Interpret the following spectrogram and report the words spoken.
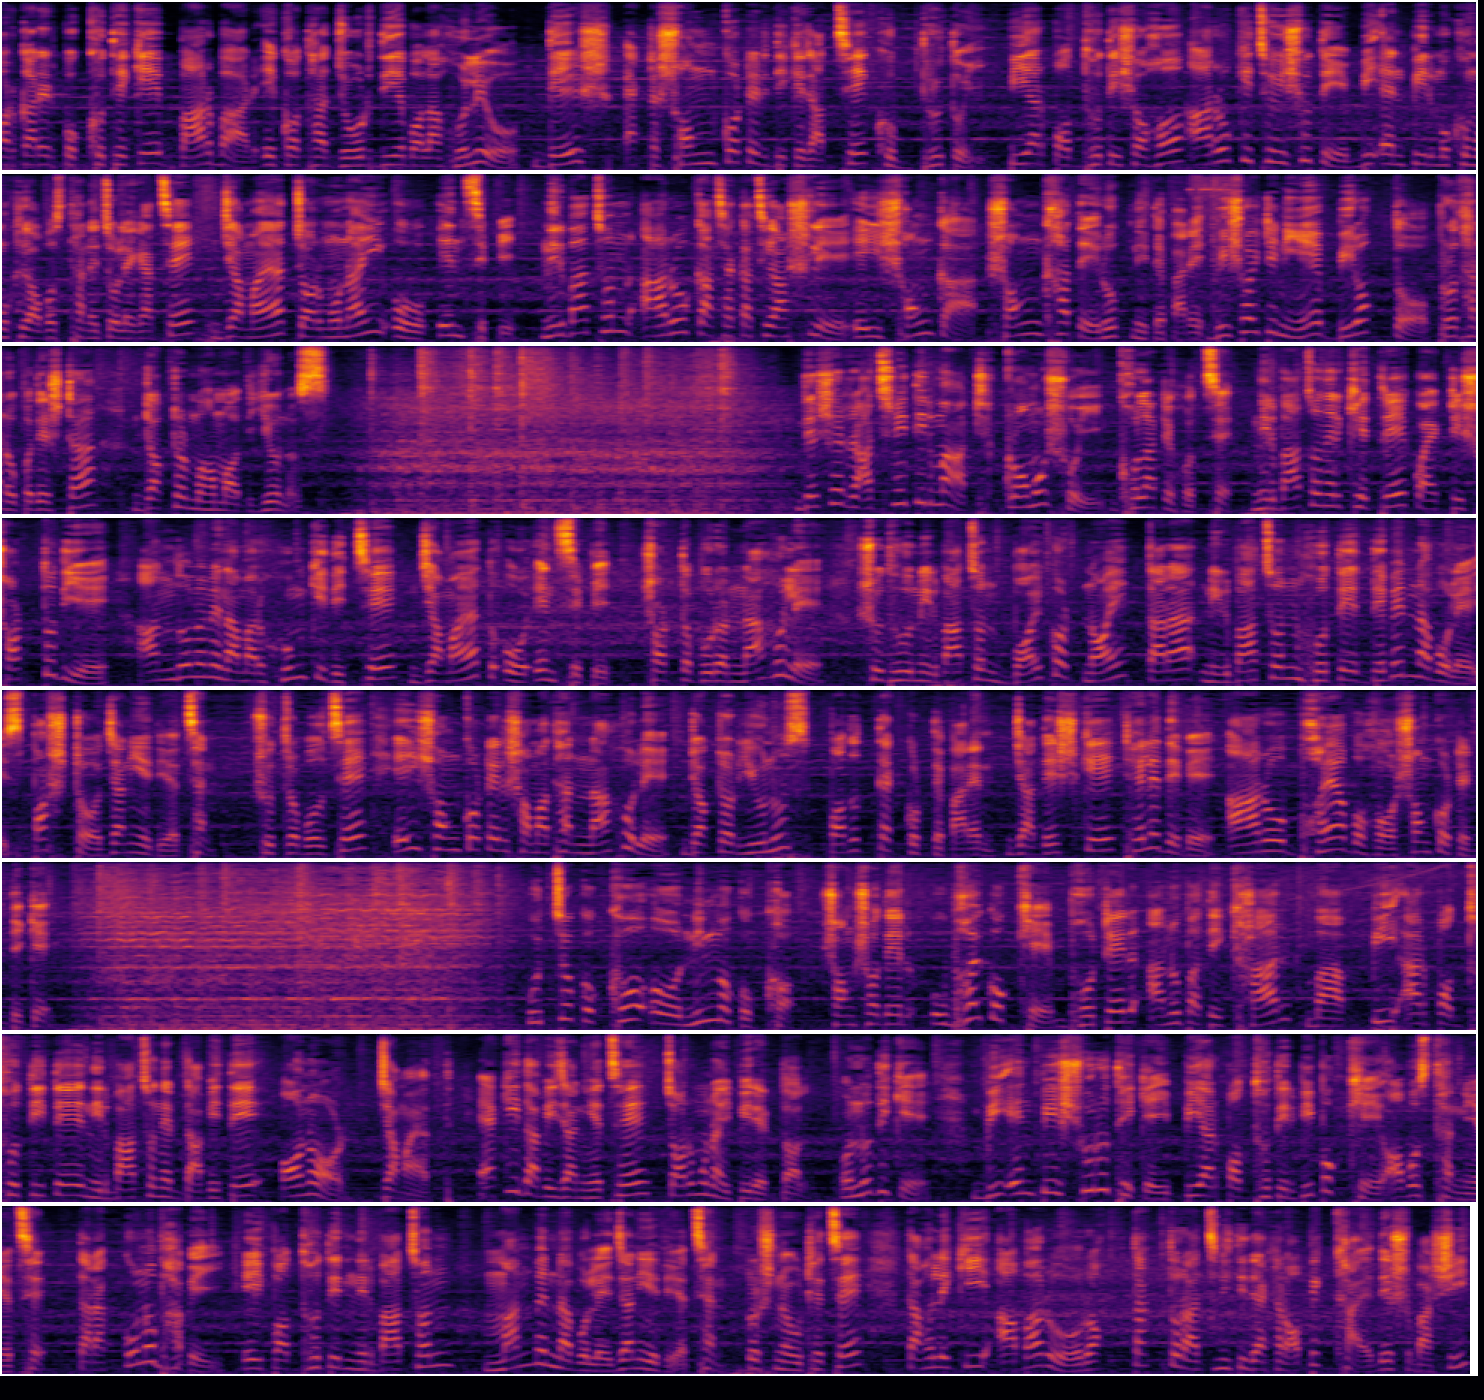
সরকারের পক্ষ থেকে বারবার কথা জোর দিয়ে বলা হলেও দেশ একটা সংকটের দিকে যাচ্ছে খুব দ্রুতই। পিয়ার পদ্ধতি সহ আরও কিছু ইস্যুতে বিএনপির মুখোমুখি অবস্থানে চলে গেছে জামায়াত, চরমোনাই ও এনসিপি। নির্বাচন আরও কাছাকাছি আসলে এই শঙ্কা সংঘাতে রূপ নিতে পারে। বিষয়টি নিয়ে বিরক্ত প্রধান উপদেষ্টা ডক্টর মোহাম্মদ ইউনুস। দেশের রাজনীতির মাঠ ক্রমশই ঘোলাটে হচ্ছে। নির্বাচনের ক্ষেত্রে কয়েকটি শর্ত দিয়ে আন্দোলনে নামার হুমকি দিচ্ছে জামায়াত ও এনসিপি। শর্ত পূরণ না হলে শুধু নির্বাচন বয়কট নয়, তারা নির্বাচন হতে দেবেন না বলে স্পষ্ট জানিয়ে দিয়েছেন। সূত্র বলছে, এই সংকটের সমাধান না হলে ডক্টর ইউনুস পদত্যাগ করতে পারেন, যা দেশকে ঠেলে দেবে আরও ভয়াবহ সংকটের দিকে। উচ্চকক্ষ ও নিম্নকক্ষ। সংসদের উভয় কক্ষে ভোটের আনুপাতিক হার বা পিআর পদ্ধতিতে নির্বাচনের দাবিতে অনড় জামায়াত। একই দাবি জানিয়েছে চরমোনাই পীরের দল। অন্যদিকে, বিএনপি শুরু থেকেই পিআর পদ্ধতির বিপক্ষে অবস্থান নিয়েছে। তারা কোনোভাবেই এই পদ্ধতির নির্বাচন মানবেন না বলে জানিয়ে দিয়েছেন। প্রশ্ন উঠেছে, তাহলে কি আবারও রক্তাক্ত রাজনীতি দেখার অপেক্ষায় দেশবাসী?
